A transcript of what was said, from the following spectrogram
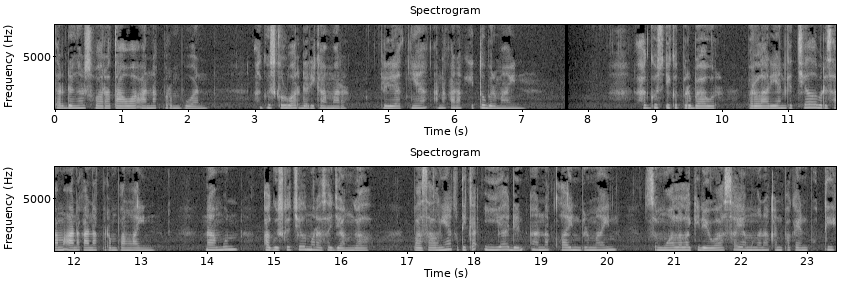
terdengar suara tawa anak perempuan. Agus keluar dari kamar. Dilihatnya anak-anak itu bermain. Agus ikut berbaur, berlarian kecil bersama anak-anak perempuan lain. Namun, Agus kecil merasa janggal. Pasalnya ketika ia dan anak lain bermain, semua lelaki dewasa yang mengenakan pakaian putih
